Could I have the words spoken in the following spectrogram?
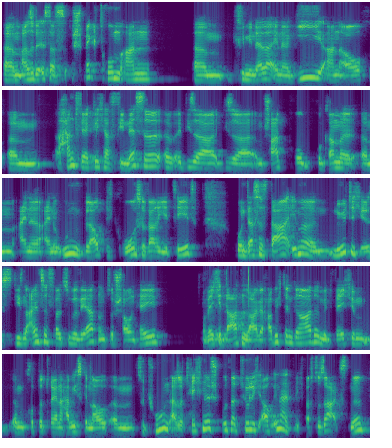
Ähm, also da ist das Spektrum an ähm, krimineller Energie, an auch ähm, handwerklicher Finesse äh, dieser, dieser ähm, Schadprogramme ähm, eine, eine unglaublich große Varietät. Und dass es da immer nötig ist, diesen Einzelfall zu bewerten und zu schauen, hey, welche Datenlage habe ich denn gerade, mit welchem ähm, Kryptotrojaner habe ich es genau ähm, zu tun, also technisch und natürlich auch inhaltlich, was du sagst. Ne?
